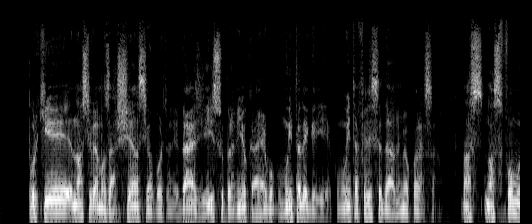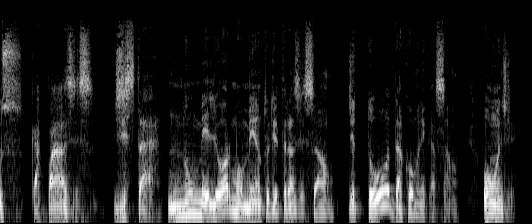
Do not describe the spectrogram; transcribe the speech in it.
Porque nós tivemos a chance e a oportunidade, e isso para mim eu carrego com muita alegria, com muita felicidade no meu coração. Nós, nós fomos capazes de estar no melhor momento de transição de toda a comunicação, onde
